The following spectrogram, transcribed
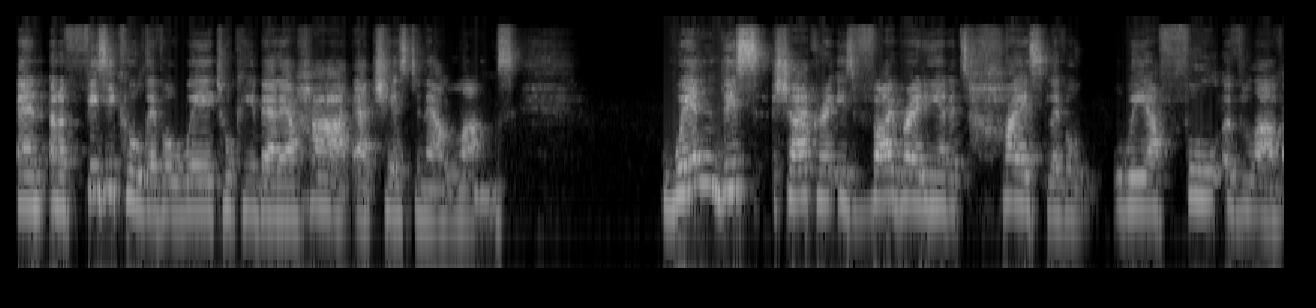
And on a physical level, we're talking about our heart, our chest, and our lungs when this chakra is vibrating at its highest level, we are full of love,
